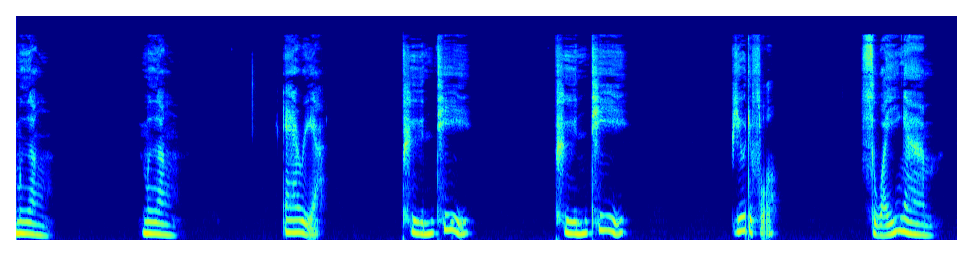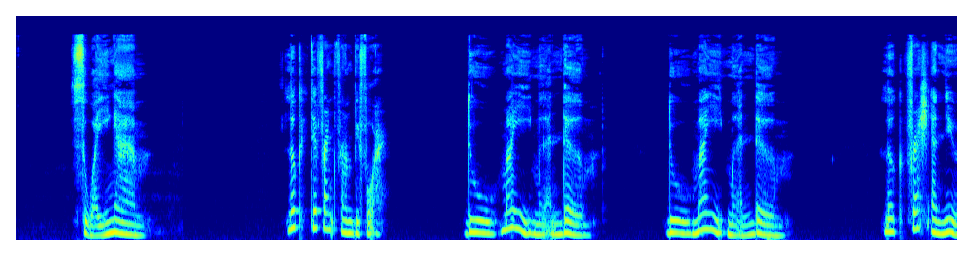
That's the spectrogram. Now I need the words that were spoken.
เมือง เมือง area พื้นที่ พื้นที่ beautiful สวยงาม สวยงาม look different from before ดูไม่เหมือนเดิม ดูไม่เหมือนเดิม look fresh and new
